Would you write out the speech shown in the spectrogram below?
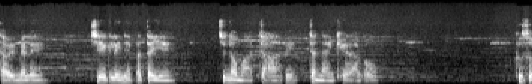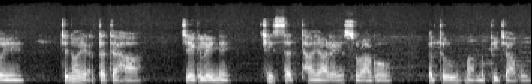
ဒါပေမဲ့လည်းခြေကလေးနဲ့ပတ်သက်ရင်ကျွန်တော်မှဒါပဲတက်နိုင်ခဲ့တာကိုခုဆိုရင်ကျွန်တော်ရဲ့အသက်သက်ဟာခြေကလေးနဲ့ချိတ်ဆက်ထားရတယ်ဆိုတာကိုဘယ်သူမှမသိကြဘူး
